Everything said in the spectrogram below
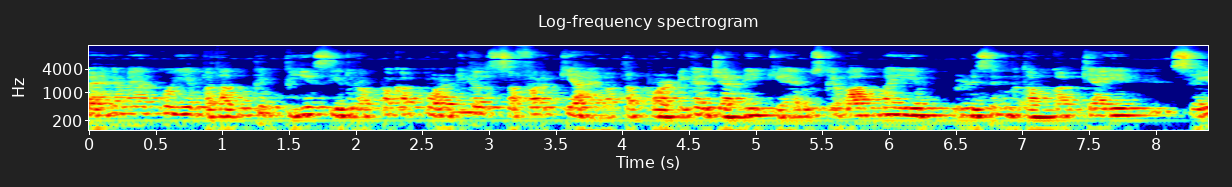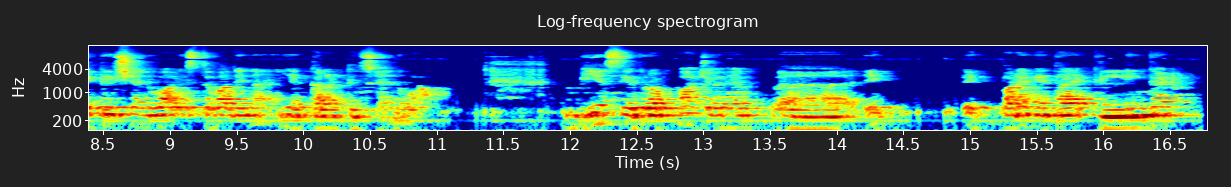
पहले मैं आपको ये बता दूँ कि पी एस येदुरप्पा का पॉलिटिकल सफ़र क्या है मतलब पॉलिटिकल जर्नी क्या है। उसके बाद मैं ये डिसीज़न बताऊँगा, क्या ये सही डिसीज़न हुआ, इस्तीफा देना या गलत डिसीज़न हुआ। बी एस येदुरप्पा जो है एक एक बड़े नेता है एक लिंगट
